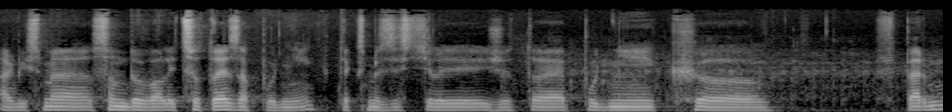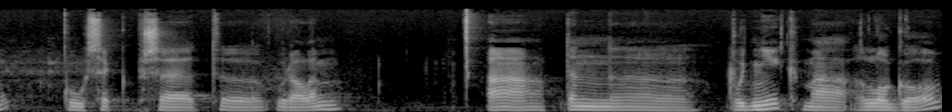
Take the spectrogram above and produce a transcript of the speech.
A když jsme sondovali, co to je za podnik, tak jsme zjistili, že to je podnik eh, v Permu, kousek před eh, Uralem. A ten eh, podnik má logo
